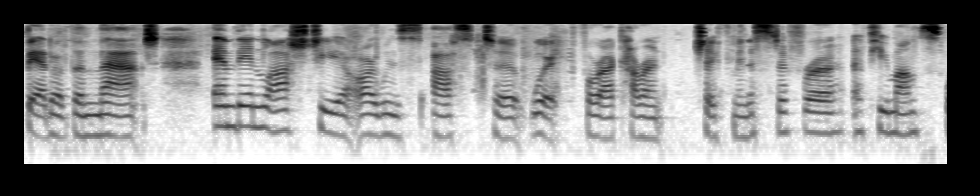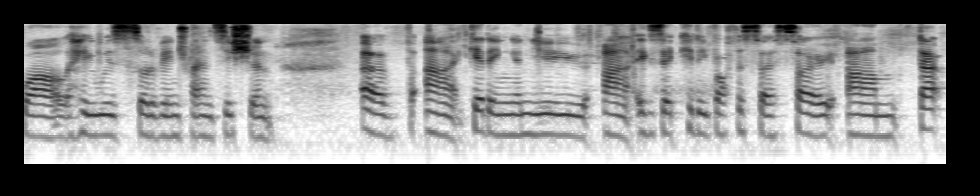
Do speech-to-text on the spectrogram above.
better than that. And then last year I was asked to work for our current Chief Minister for a, a few months while he was sort of in transition of uh, getting a new uh, executive officer. So um, that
